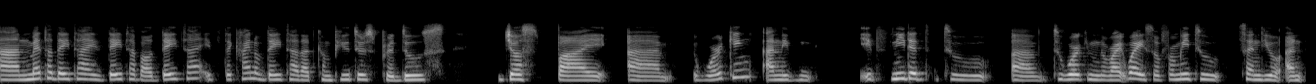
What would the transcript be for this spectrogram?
And metadata is data about data. It's the kind of data that computers produce just by um, working, and it, it's needed to um, to work in the right way. So for me to send you an,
